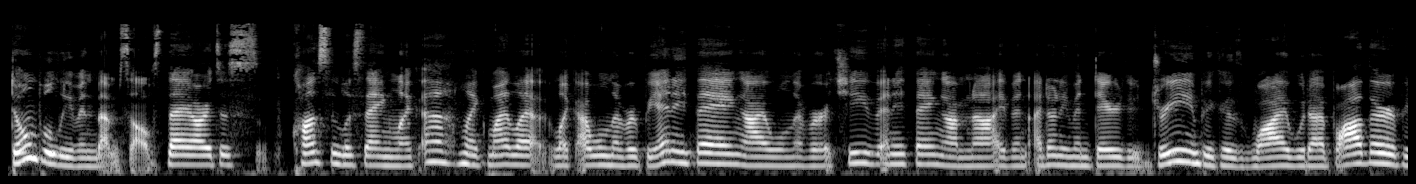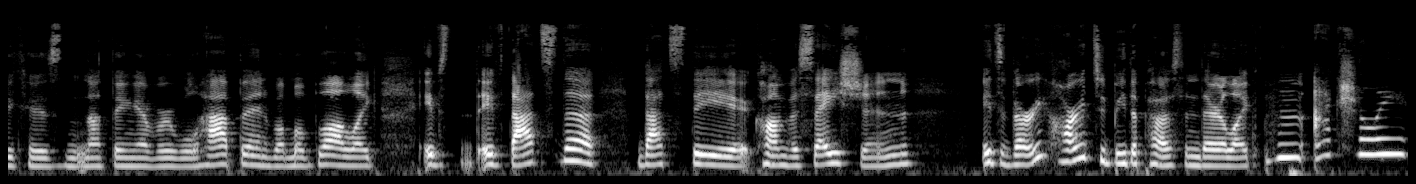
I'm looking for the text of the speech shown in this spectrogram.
don't believe in themselves. They are just constantly saying like, ah, like my life, like I will never be anything. I will never achieve anything. I'm not even, I don't even dare to dream because why would I bother? Because nothing ever will happen, blah, blah, blah. Like if, if that's the, that's the conversation, it's very hard to be the person there like, hmm, actually,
